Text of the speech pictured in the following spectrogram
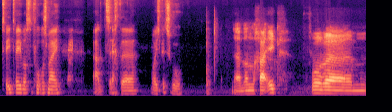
2-2 was het volgens mij. Ja, dat is echt eh, een mooie spitsgoal. Ja, dan ga ik voor, ehm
